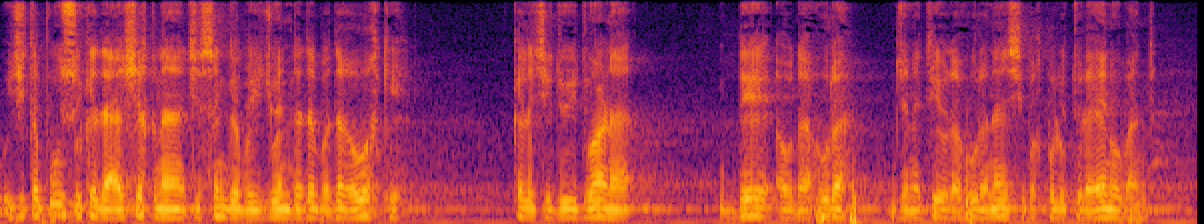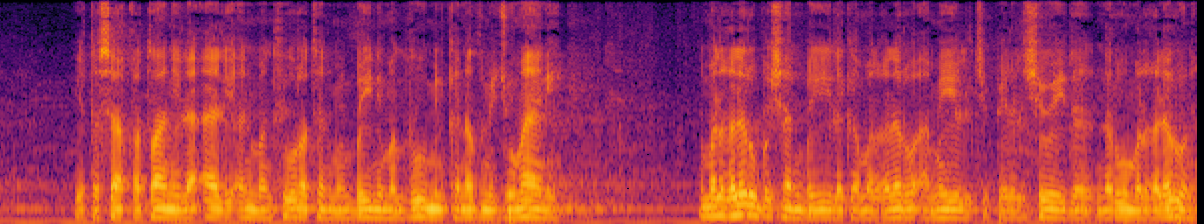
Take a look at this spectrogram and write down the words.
وي چې تپوس وکړي د عاشق نه چې څنګه به یې ژوند د ده په دغه وخت کې کله چې دوی دواړه دی او دا حوره جنتي او دا حوره ناسي په خپلو طلایانو باندې يتساقطان لآل أن منثورة من بين منظوم كنظم جماني ملغلرو په شان به یې لکه ملغلرو امیل چې پیرل شوی د نرو ملغلرو نه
